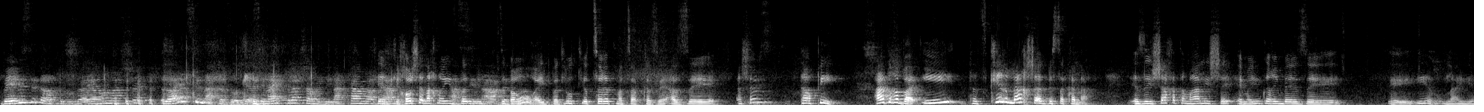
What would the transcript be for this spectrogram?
בייביסיטר אפילו, זה היה ממש, לא היה שנאה כזאת, כי השנאה התחילה כשהמדינה קמה, כן, ככל שאנחנו, זה. ברור, ההתבדלות יוצרת מצב כזה. אז אה, השם, תרפי. אדרבה, היא תזכיר לך שאת בסכנה. איזו אישה אחת אמרה לי שהם היו גרים באיזה אה, עיר, אולי, אה,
